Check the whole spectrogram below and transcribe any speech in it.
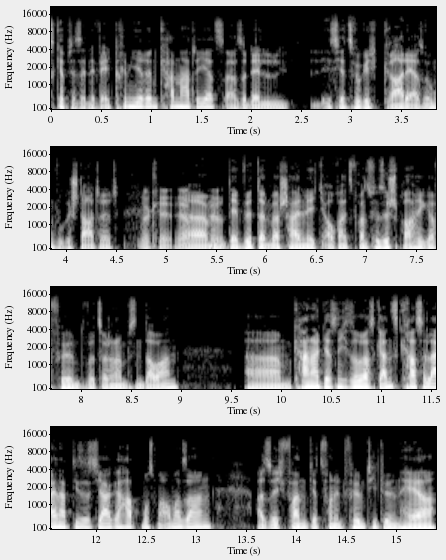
nicht, ob der seine Weltpremiere in Cannes hatte jetzt. Also der ist jetzt wirklich gerade erst irgendwo gestartet. Okay, ja. ähm, ja. Der wird dann wahrscheinlich auch als französischsprachiger Film, wird es wahrscheinlich noch ein bisschen dauern. Ähm, Cannes hat jetzt nicht so das ganz krasse Line-Up dieses Jahr gehabt, muss man auch mal sagen. Also ich fand jetzt von den Filmtiteln her,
